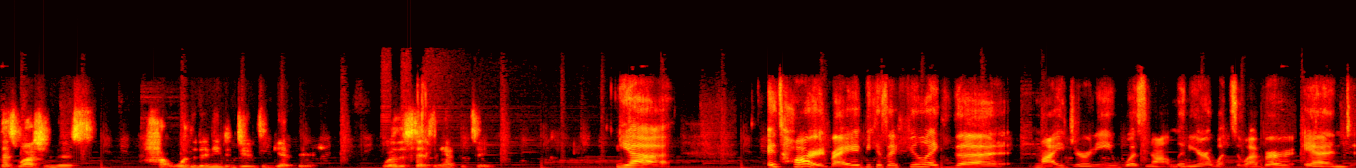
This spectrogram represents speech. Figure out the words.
that's watching this, how, what do they need to do to get there? What are the steps they have to take? Yeah, it's hard, right? Because I feel like the my journey was not linear whatsoever. And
